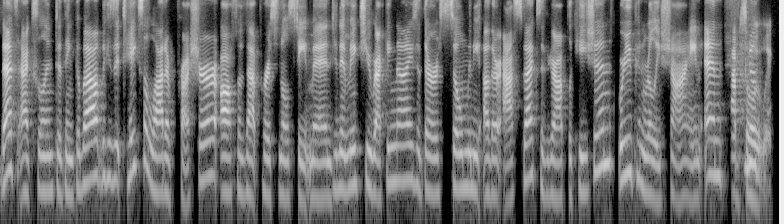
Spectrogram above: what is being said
that's excellent to think about because it takes a lot of pressure off of that personal statement and it makes you recognize that there are so many other aspects of your application where you can really shine. And absolutely. You know,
